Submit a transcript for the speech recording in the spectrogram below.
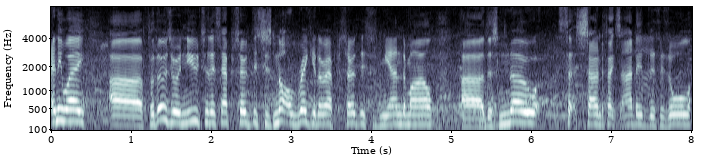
Anyway, uh, for those who are new to this episode, this is not a regular episode. This is Meander Mile. Uh, there's no sound effects added. This is all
